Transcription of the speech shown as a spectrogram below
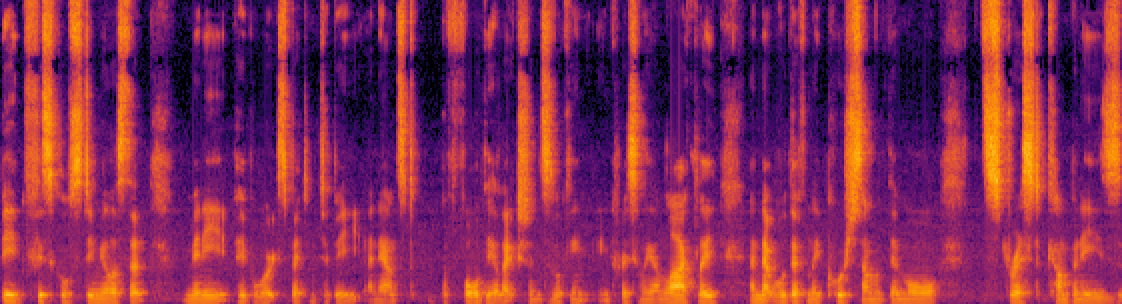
big fiscal stimulus that many people were expecting to be announced before the elections looking increasingly unlikely, and that will definitely push some of the more stressed companies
